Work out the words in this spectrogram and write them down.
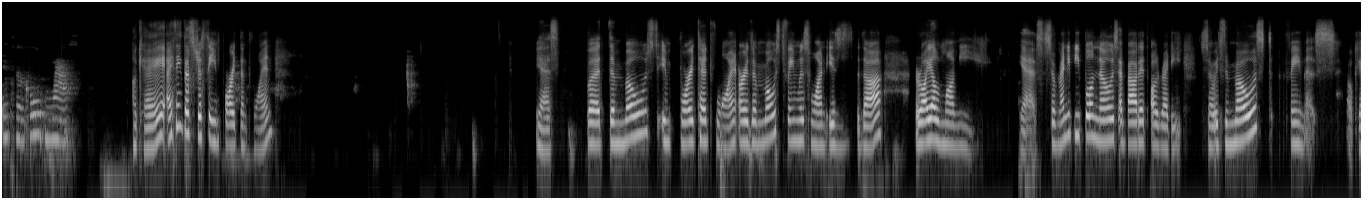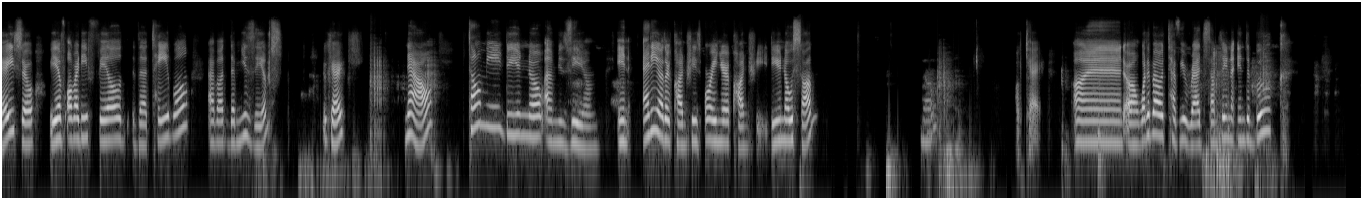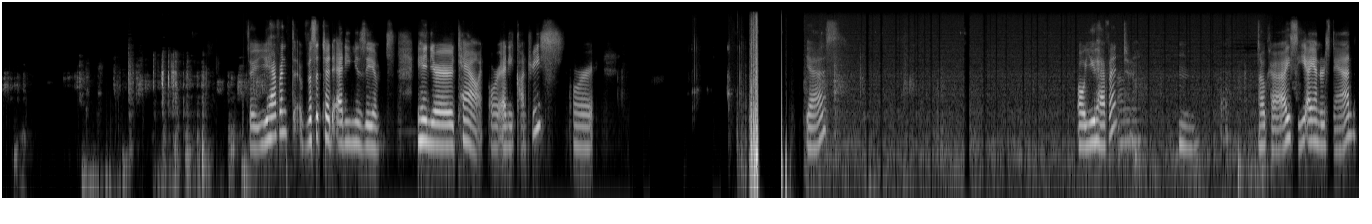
It's a gold mask. Okay, I think that's just the important one. Yes, but the most important one or the most famous one is the royal mummy. Yes, so many people knows about it already. So it's the most famous. Okay, so we have already filled the table about the museums. Okay. Now, tell me, do you know a museum in any other countries or in your country? Do you know some? No. Okay. And uh, what about have you read something in the book? So you haven't visited any museums in your town or any countries or yes. Oh, you haven't? Um, Hmm. Okay, I see. I understand.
